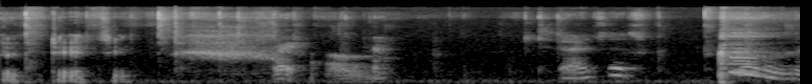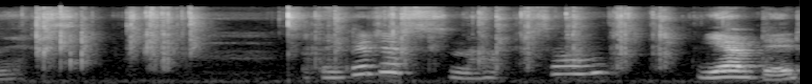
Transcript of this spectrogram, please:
Just tasting. right um, did I just? I think I just snapped some. Yeah, I did.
